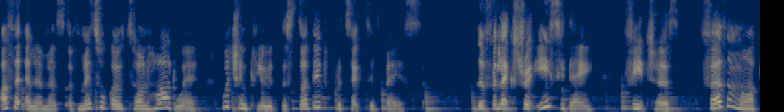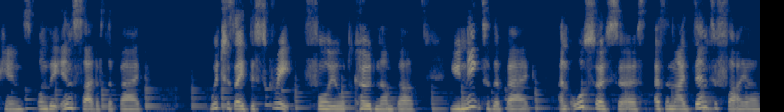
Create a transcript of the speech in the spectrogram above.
other elements of metal gold tone hardware, which include the studded protective base. The Valextra Iside features further markings on the inside of the bag, which is a discrete foiled code number unique to the bag and also serves as an identifier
